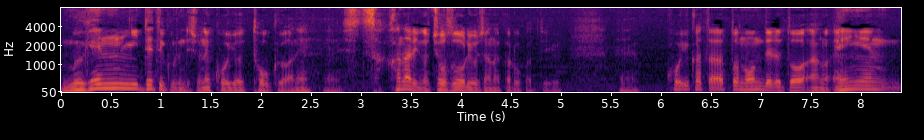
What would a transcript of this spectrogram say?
無限に出てくるんでしょうね、こういうトークはね。えー、かなりの貯蔵量じゃなかろうかという。えーこういう方と飲んでると、あの、延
